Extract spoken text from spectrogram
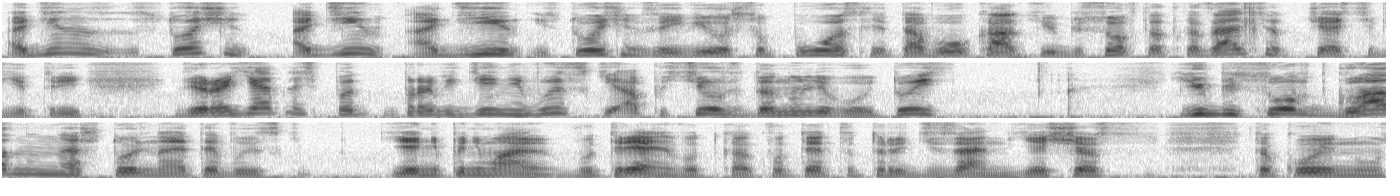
Один источник, один, один источник заявил, что после того, как Ubisoft отказались от участия в E3, вероятность проведения выставки опустилась до нулевой. То есть Ubisoft главное что ли на этой выставке? Я не понимаю, вот реально, вот как вот этот редизайн. Я сейчас такой, ну,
